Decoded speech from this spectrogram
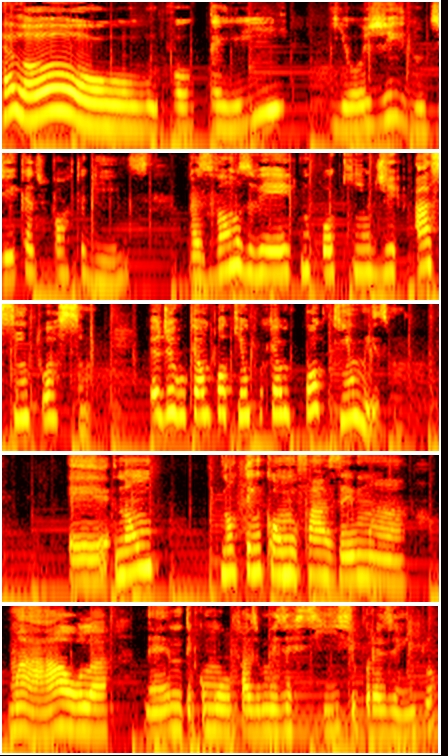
Hello! Voltei e hoje no Dica de Português nós vamos ver um pouquinho de acentuação. Eu digo que é um pouquinho porque é um pouquinho mesmo. É, não, não tem como fazer uma, uma aula, né? não tem como fazer um exercício, por exemplo,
